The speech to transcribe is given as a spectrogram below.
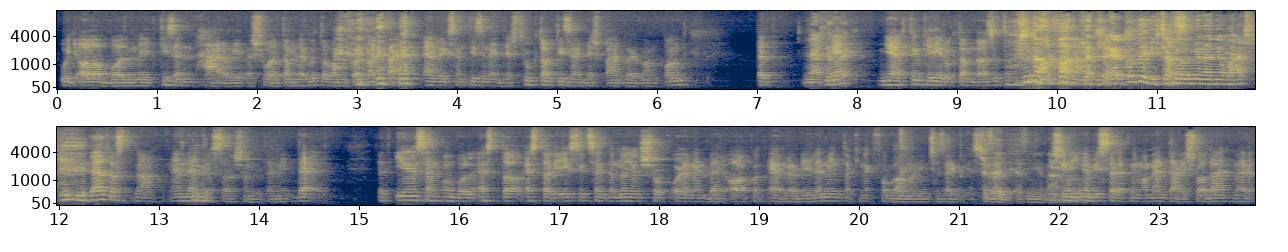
úgy alapból még 13 éves voltam legutóbb, amikor nagypályán emlékszem 11-est rúgtam, 11-es párbajban pont. Tehát Nyertetek? nyertünk, én rúgtam be az utolsó. Na, tessék, akkor mégiscsak Az- az minden nyomás. De hát azt na, nem lehet összehasonlítani. De tehát ilyen szempontból ezt a, ezt a részét szerintem nagyon sok olyan ember alkot erről véleményt, akinek fogalma nincs az egészről. Ez, egy, ez. És én így nem is szeretném a mentális oldalát, mert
